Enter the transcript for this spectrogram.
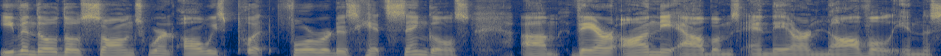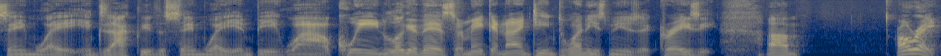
even though those songs weren't always put forward as hit singles, um, they are on the albums and they are novel in the same way, exactly the same way, in being wow, Queen, look at this, they're making 1920s music, crazy. Um, all right,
